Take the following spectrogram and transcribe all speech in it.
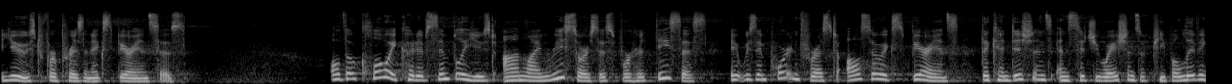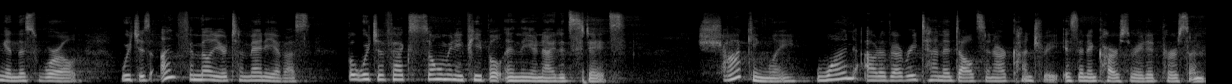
used for prison experiences. Although Chloe could have simply used online resources for her thesis, it was important for us to also experience the conditions and situations of people living in this world, which is unfamiliar to many of us, but which affects so many people in the United States. Shockingly, one out of every 10 adults in our country is an incarcerated person.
